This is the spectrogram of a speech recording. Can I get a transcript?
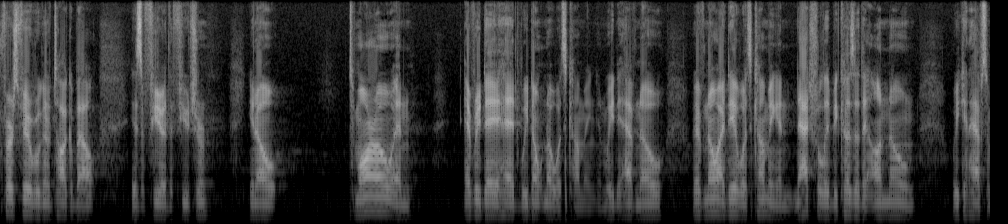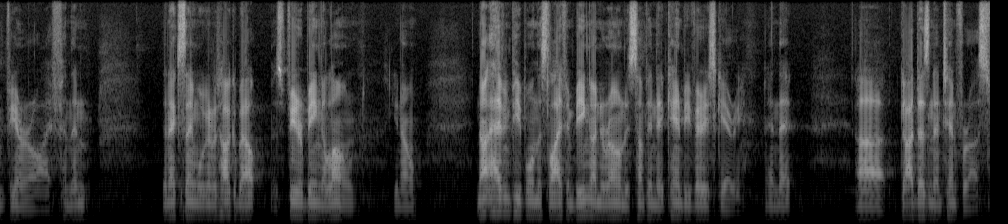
First fear we're going to talk about is a fear of the future. You know, tomorrow and every day ahead, we don't know what's coming, and we have no we have no idea what's coming. And naturally, because of the unknown, we can have some fear in our life. And then the next thing we're going to talk about is fear of being alone. You know, not having people in this life and being on your own is something that can be very scary and that uh, God doesn't intend for us.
